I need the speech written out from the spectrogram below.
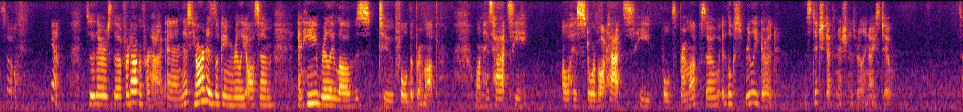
So yeah, so there's the photographer hat, and this yarn is looking really awesome. And he really loves to fold the brim up on his hats. He all his store-bought hats, he folds the brim up, so it looks really good. The stitch definition is really nice too. So,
